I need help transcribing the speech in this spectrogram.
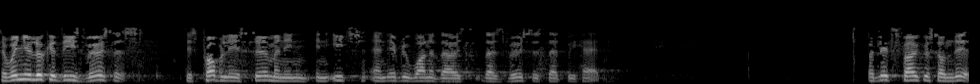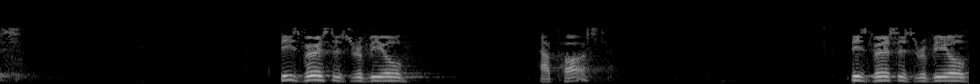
So when you look at these verses, there's probably a sermon in, in each and every one of those, those verses that we had. But let's focus on this. These verses reveal our past. These verses reveal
